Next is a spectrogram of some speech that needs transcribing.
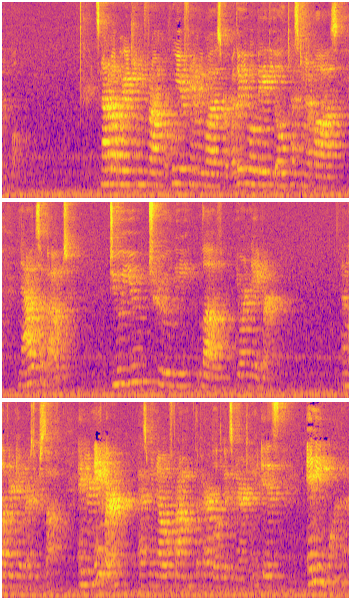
people. It's not about where you came from or who your family was or whether you obeyed the Old Testament laws. Now it's about do you truly love your neighbor? And love your neighbor as yourself. And your neighbor, as we know from the parable of the Good Samaritan, is anyone,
